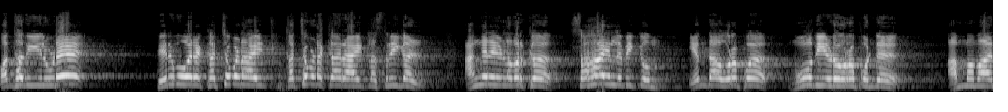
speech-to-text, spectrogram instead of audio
പദ്ധതിയിലൂടെ തെരുവോര കച്ചവടായി കച്ചവടക്കാരായിട്ടുള്ള സ്ത്രീകൾ അങ്ങനെയുള്ളവർക്ക് സഹായം ലഭിക്കും. എന്താ ഉറപ്പ്? മോദിയുടെ ഉറപ്പുണ്ട്. അമ്മമാർ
